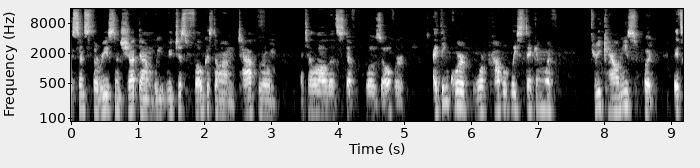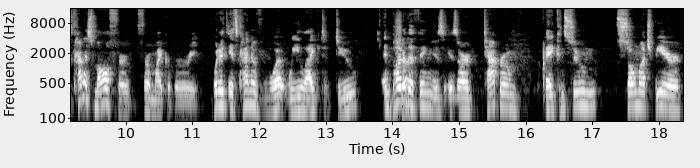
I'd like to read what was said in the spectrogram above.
since the recent shutdown, we, we just focused on tap room until all that stuff blows over. I think we're we're probably sticking with three counties, but it's kind of small for for a microbrewery. But it, it's kind of what we like to do. And part of the thing is is our tap room. They consume so much beer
